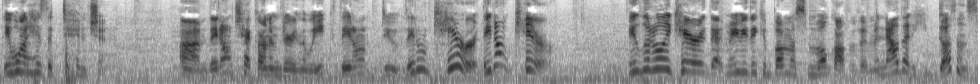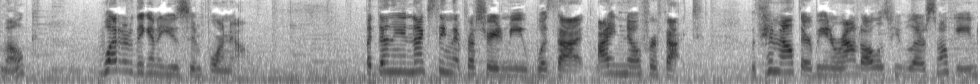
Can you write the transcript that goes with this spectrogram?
They want his attention. Um, they don't check on him during the week. They don't do, they don't care. They don't care. They literally care that maybe they could bum a smoke off of him. And now that he doesn't smoke, what are they going to use him for now? But then the next thing that frustrated me was that I know for a fact, with him out there being around all those people that are smoking,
